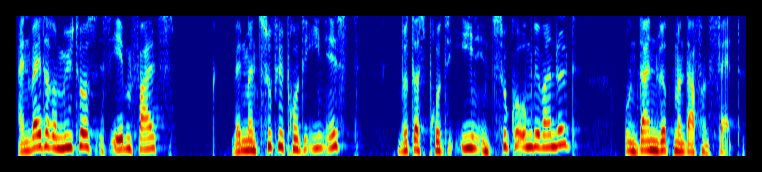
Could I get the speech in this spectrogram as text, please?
Ein weiterer Mythos ist ebenfalls, wenn man zu viel Protein isst, wird das Protein in Zucker umgewandelt und dann wird man davon fett.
